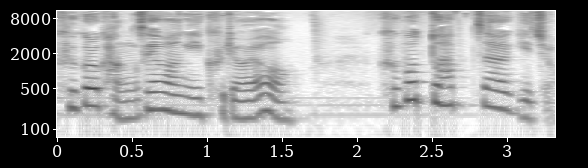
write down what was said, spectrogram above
그걸 강세왕이 그려요. 그것도 합작이죠.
